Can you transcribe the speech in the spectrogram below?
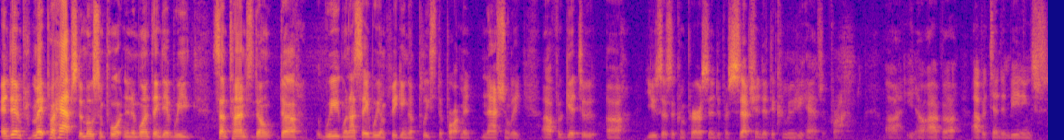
and then perhaps the most important and the one thing that we sometimes don't, uh, we, when I say we, I'm speaking of police department nationally, uh, forget to uh, use as a comparison the perception that the community has of crime. Uh, you know, I've, uh, I've attended meetings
